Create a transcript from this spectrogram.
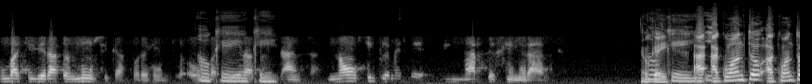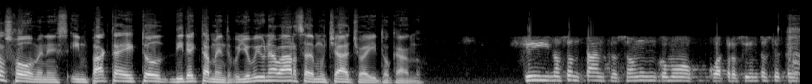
un bachillerato en música, por ejemplo, o un bachillerato en danza, no simplemente en artes generales. Ok. Ok, ¿A, y- a cuánto, ¿A cuántos jóvenes impacta esto directamente? Pues yo vi una barza de muchachos ahí tocando. Sí, no son tantos, son como 472.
